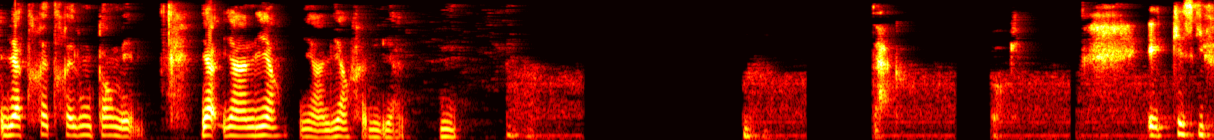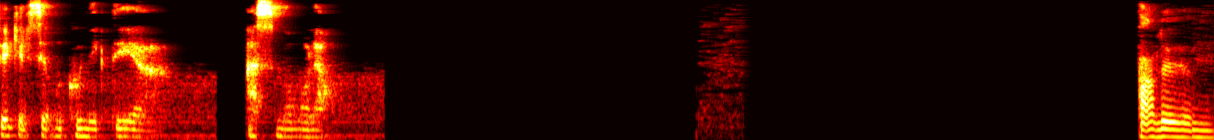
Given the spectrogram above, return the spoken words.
il y a très très longtemps, mais il y a, il y a un lien, il y a un lien familial. Mm. D'accord. Ok. Et qu'est-ce qui fait qu'elle s'est reconnectée à, à ce moment-là? Par le,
